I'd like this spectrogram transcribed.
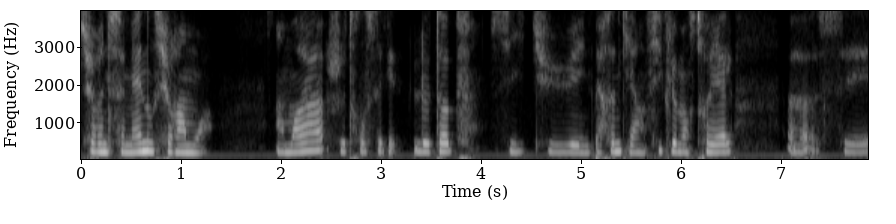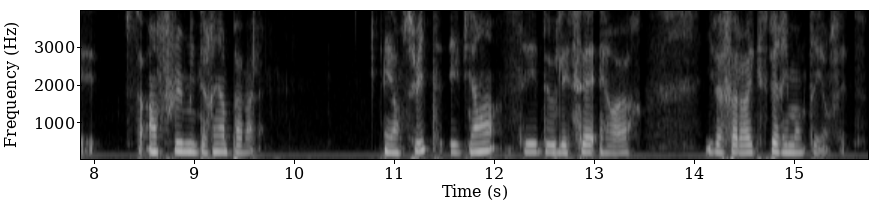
sur une semaine ou sur un mois. Un mois, je trouve c'est le top si tu es une personne qui a un cycle menstruel, euh, ça influe mais de rien pas mal. Et ensuite, eh bien, c'est de l'essai-erreur. Il va falloir expérimenter en fait.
